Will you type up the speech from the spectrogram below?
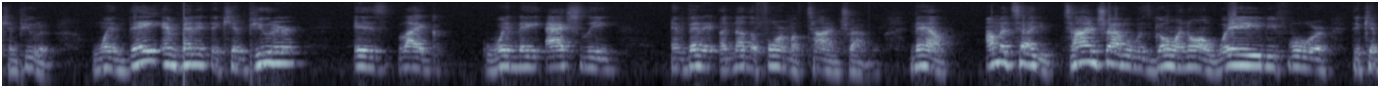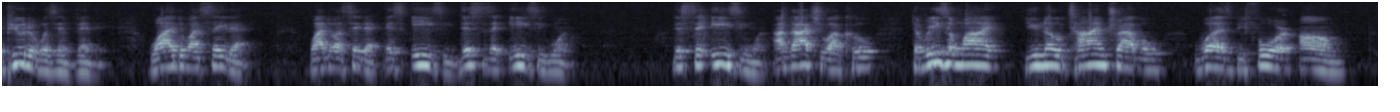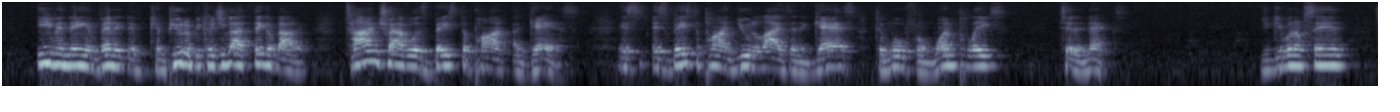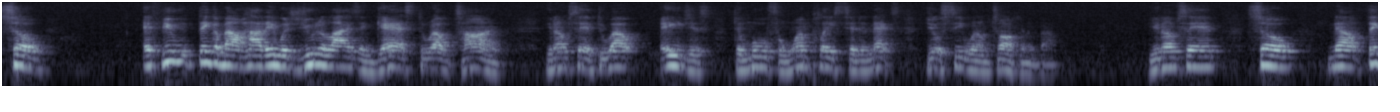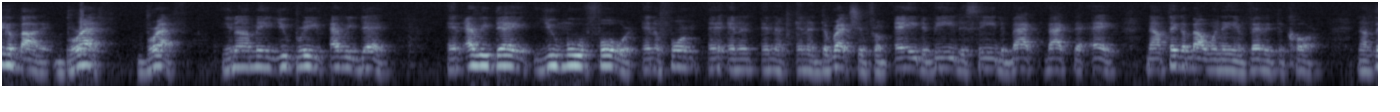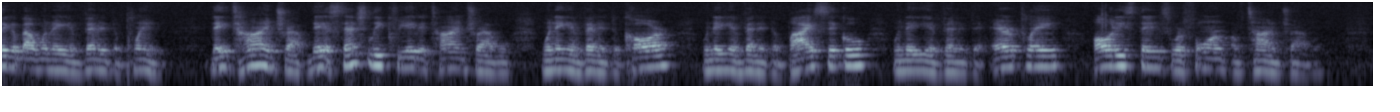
computer. When they invented the computer is like when they actually invented another form of time travel. Now, I'm going to tell you, time travel was going on way before the computer was invented. Why do I say that? Why do I say that? It's easy. This is an easy one. This is an easy one. I got you, Aku. The reason why you know time travel was before um even they invented the computer because you got to think about it. Time travel is based upon a gas. It's, it's based upon utilizing a gas to move from one place to the next. You get what I'm saying? So if you think about how they was utilizing gas throughout time, you know what I'm saying, throughout ages to move from one place to the next, you'll see what I'm talking about. You know what I'm saying? So now think about it. Breath, breath. You know what I mean? You breathe every day. And every day you move forward in a form in a, in a, in a direction from A to B to C to back back to A. Now think about when they invented the car. Now think about when they invented the plane. They time travel. They essentially created time travel when they invented the car, when they invented the bicycle, when they invented the airplane. All these things were form of time travel.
